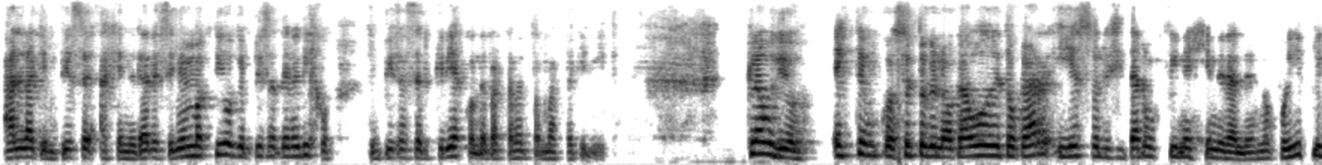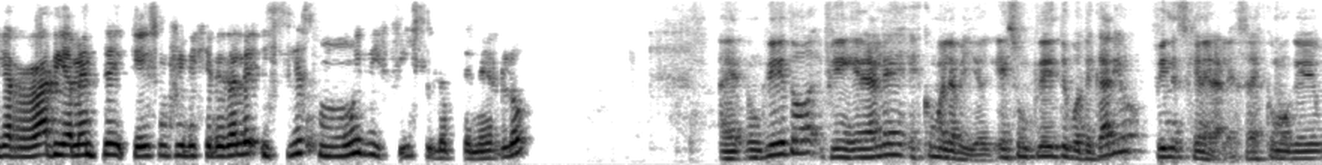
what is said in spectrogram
hazla que empiece a generar ese mismo activo, que empiece a tener hijos, que empiece a hacer crías con departamentos más pequeñitos. Claudio, este es un concepto que lo acabo de tocar y es solicitar un fines generales. ¿Nos podías explicar rápidamente qué es un fines generales y si es muy difícil obtenerlo? Eh, un crédito, fines generales, es como el apellido. Es un crédito hipotecario, fines generales. ¿Sabes cómo que,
